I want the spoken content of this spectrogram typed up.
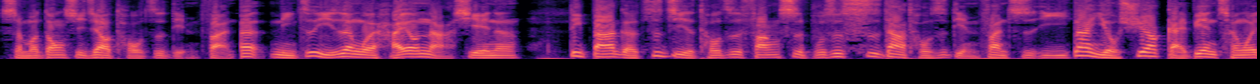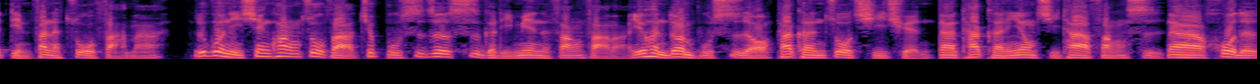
什么东西叫投资典范。那你自己认为还有哪些呢？第八个，自己的投资方式不是四大投资典范之一，那有需要改变成为典范的做法吗？如果你现况做法就不是这四个里面的方法嘛？有很多人不是哦，他可能做期权，那他可能用其他的方式，那或者。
